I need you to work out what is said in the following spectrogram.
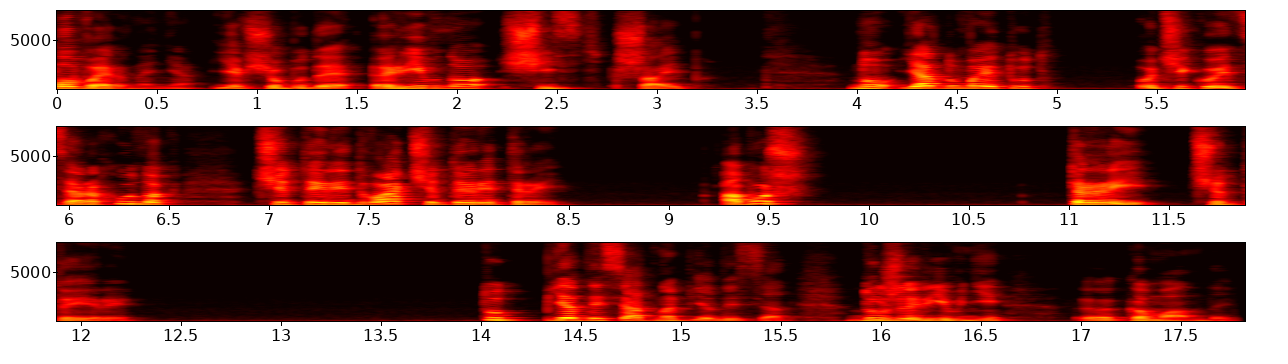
повернення, якщо буде рівно 6 шайб. Ну, я думаю, тут очікується рахунок 4-2, 4-3. Або ж 3-4. Тут 50 на 50. Дуже рівні е, команди.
